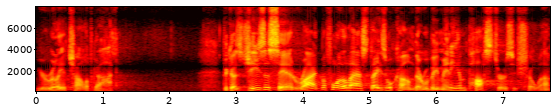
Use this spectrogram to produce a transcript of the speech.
you're really a child of God. Because Jesus said, right before the last days will come, there will be many impostors that show up.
